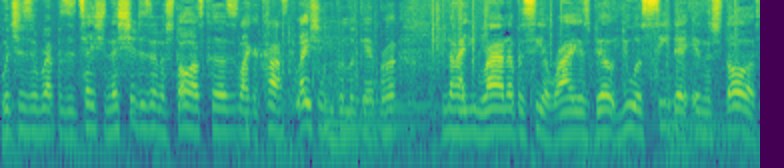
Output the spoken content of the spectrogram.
which is a representation. That shit is in the stars because it's like a constellation you can look at, bro. You know how you line up and see Orion's belt. You will see that in the stars.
